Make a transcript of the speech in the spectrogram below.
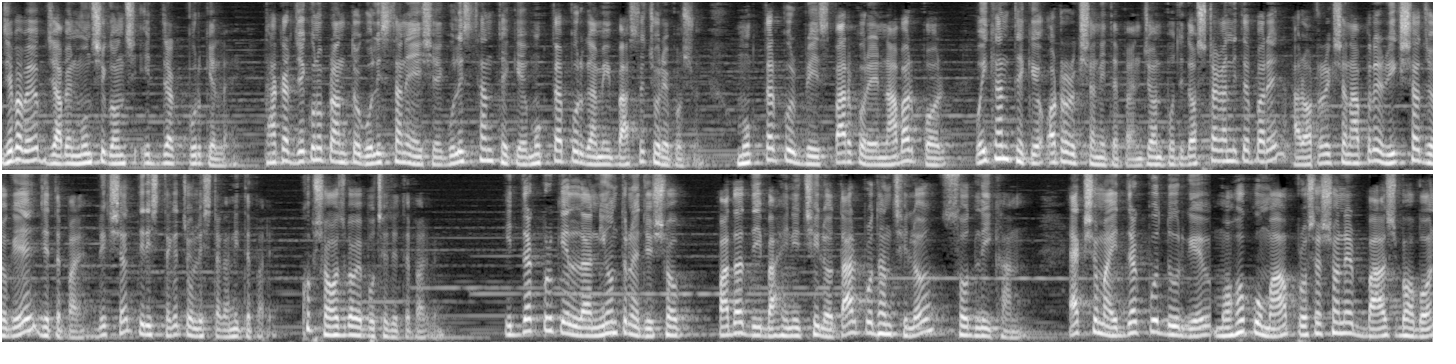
যেভাবে যাবেন মুন্সীগঞ্জ, ইদ্রাকপুর, কেল্লায়। ঢাকার যে কোনো প্রান্ত গুলিস্তানে এসে গুলিস্তান থেকে মুক্তারপুরগামী বাসে চড়ে বসুন। মুক্তারপুর ব্রিজ পার করে নাবার পর ওইখান থেকে অটোরিকশা নিতে পারেন। জনপ্রতি দশ টাকা নিতে পারে আর অটোরিকশা না পেলে রিক্সা যোগে যেতে পারেন। রিক্সা তিরিশ থেকে চল্লিশ টাকা নিতে পারে। খুব সহজভাবে পৌঁছে যেতে পারবেন। ইদ্রাকপুর কেল্লা নিয়ন্ত্রণে যেসব পাদাদি বাহিনী ছিল, তার প্রধান ছিল সদলি খান। একসময় ইদ্রাকপুর দুর্গে মহকুমা প্রশাসনের বাসভবন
